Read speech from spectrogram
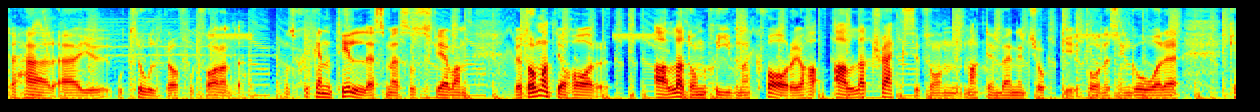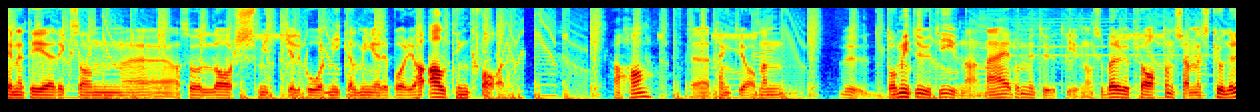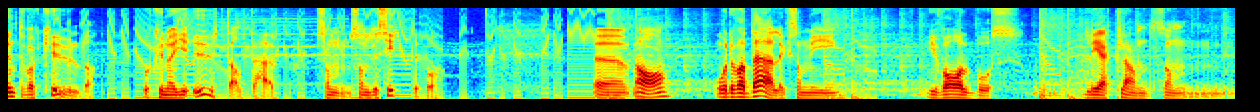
det här är ju otroligt bra fortfarande. Och så skickade han en till sms och så skrev han Vet om att jag har alla de skivorna kvar och jag har alla tracks ifrån Martin Venetjoki, Tony Sengore, Kenneth Eriksson, eh, alltså Lars Mickelgård, Mikael Mereborg. Jag har allting kvar. Jaha, eh, tänkte jag, men eh, de är inte utgivna. Nej, de är inte utgivna. Och så började vi prata om så här, men skulle det inte vara kul då? Att kunna ge ut allt det här som, som vi sitter på. Uh, ja, och det var där liksom i, i Valbos lekland som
